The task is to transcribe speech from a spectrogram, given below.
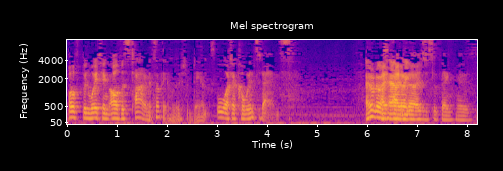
both been waiting all this time. It's not the evolution of dance. What a coincidence. I don't know what's I, I don't know, it's just a thing. It's,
